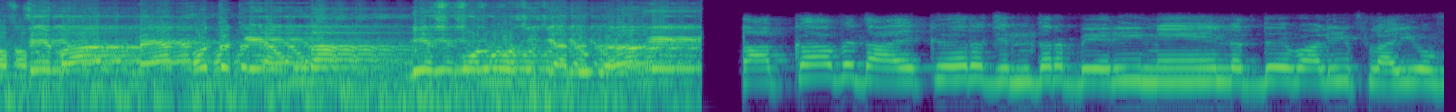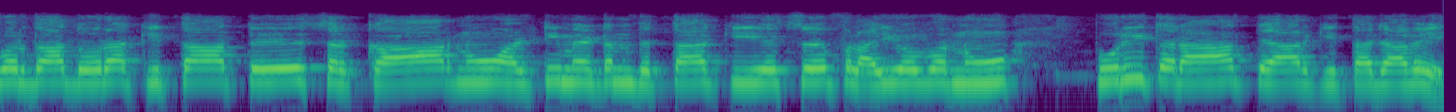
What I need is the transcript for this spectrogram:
ਹਫ਼ਤੇ ਬਾਅਦ ਮੈਂ ਖੁਦ ਕੇ ਆਉਂਗਾ, ਇਸ ਪੁਲ ਨੂੰ ਅਸੀਂ ਚਾਲੂ ਕਰਾਂਗੇ। ਸਾਬਕਾ ਵਿਧਾਇਕ ਰਜਿੰਦਰ ਬੇਰੀ ਨੇ ਲੱਦੇਵਾਲੀ ਫਲਾਈਓਵਰ ਦਾ ਦੌਰਾ ਕੀਤਾ ਤੇ ਸਰਕਾਰ ਨੂੰ ਅਲਟੀਮੇਟਮ ਦਿੱਤਾ ਕਿ ਇਸ ਫਲਾਈਓਵਰ ਨੂੰ ਪੂਰੀ ਤਰ੍ਹਾਂ ਤਿਆਰ ਕੀਤਾ ਜਾਵੇ।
